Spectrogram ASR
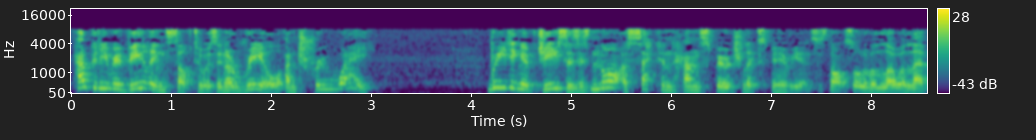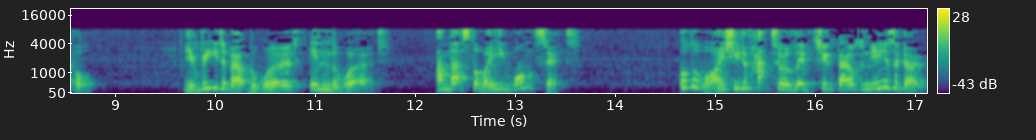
How could he reveal himself to us in a real and true way? Reading of Jesus is not a second hand spiritual experience. It's not sort of a lower level. You read about the word in the word, and that's the way he wants it. Otherwise, you'd have had to have lived 2,000 years ago.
